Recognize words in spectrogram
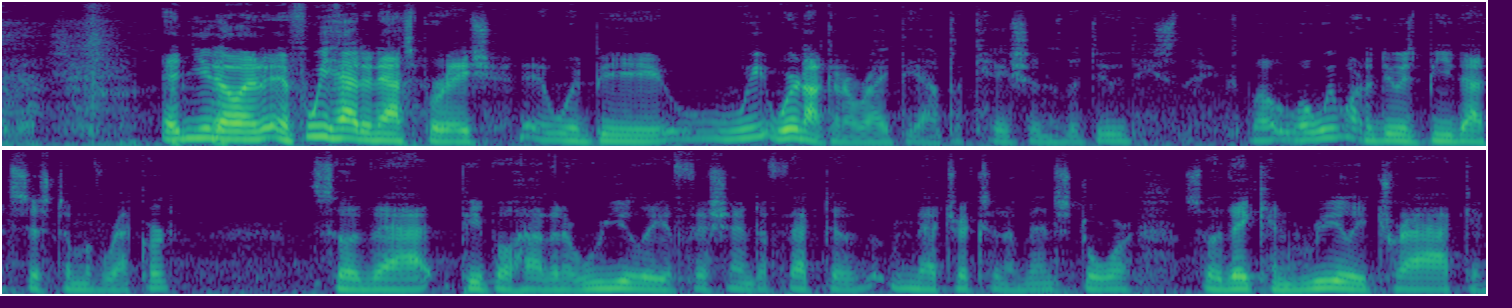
of it. And you know, and if we had an aspiration, it would be we, we're not going to write the applications that do these things, but what we want to do is be that system of record, so that people have a really efficient, effective metrics and event store, so they can really track and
